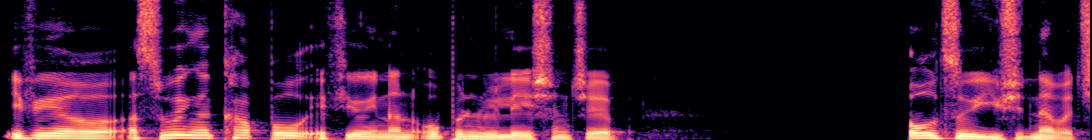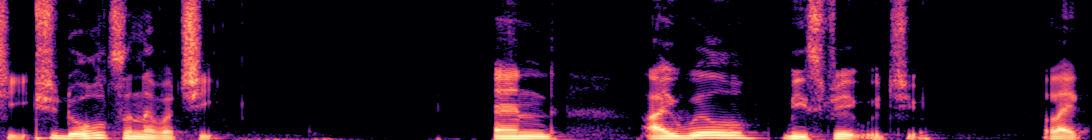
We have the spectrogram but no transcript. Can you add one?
If you're a swinger couple, if you're in an open relationship, also you should never cheat. You should also never cheat. And I will be straight with you. Like,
